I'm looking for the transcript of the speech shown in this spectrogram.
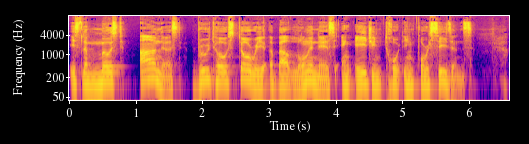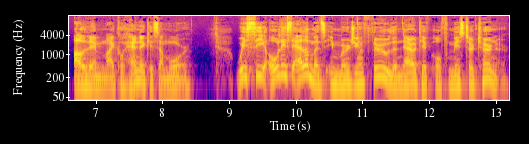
is the most honest, brutal story about loneliness and aging told in four seasons. I'll let Michael Haneke's Amour. We see all these elements emerging through the narrative of Mr. Turner.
